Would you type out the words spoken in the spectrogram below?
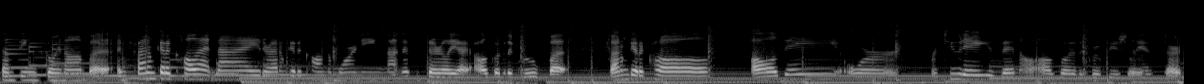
something's going on, but if I don't get a call at night or I don't get a call in the morning, not necessarily I, will go to the group, but if I don't get a call all day or for two days, then I'll, I'll go to the group usually and start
